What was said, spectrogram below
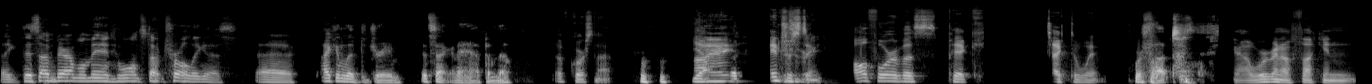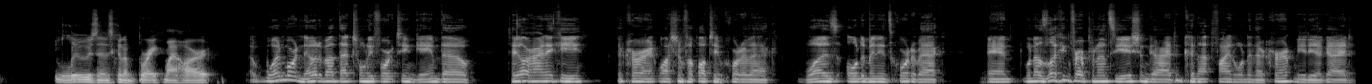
like this unbearable man who won't stop trolling us. Uh, I can live to dream. It's not going to happen though. Of course not. Yeah, I interesting. disagree. All four of us pick Tech to win. We're fucked. Yeah, we're gonna fucking lose, and it's gonna break my heart. Uh, One more note about that 2014 game, though. Taylor Heinicke, the current Washington football team quarterback, was Old Dominion's quarterback. And when I was looking for a pronunciation guide and could not find one in their current media guide,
